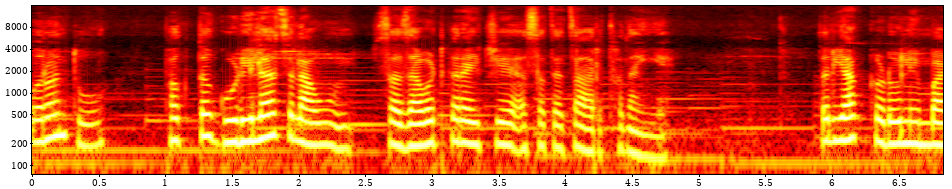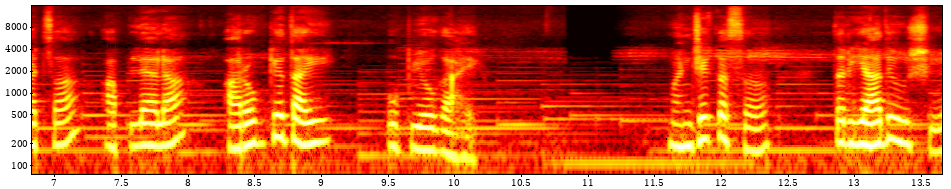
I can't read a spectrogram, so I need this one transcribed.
परंतु फक्त गुढीलाच लावून सजावट करायची आहे असा त्याचा अर्थ नाही आहे तर या कडुलिंबाचा आपल्याला आरोग्यदायी उपयोग आहे. म्हणजे कसं? तर या दिवशी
